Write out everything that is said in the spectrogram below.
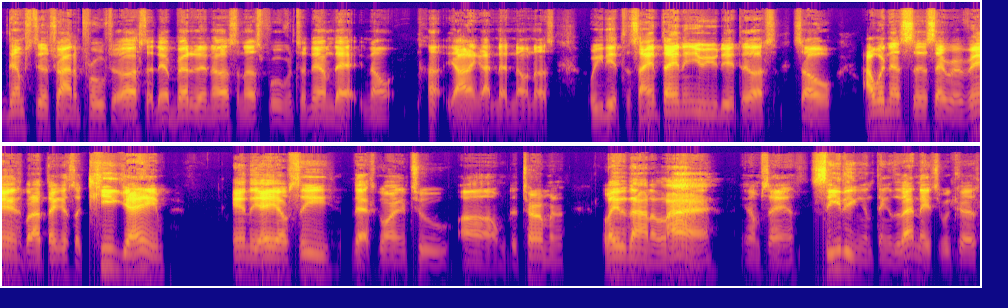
them still trying to prove to us that they're better than us, and us proving to them that you know y'all ain't got nothing on us. We did the same thing to you, you did to us. So I wouldn't necessarily say revenge, but I think it's a key game in the AFC that's going to um, determine later down the line, you know what I'm saying, seeding and things of that nature because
